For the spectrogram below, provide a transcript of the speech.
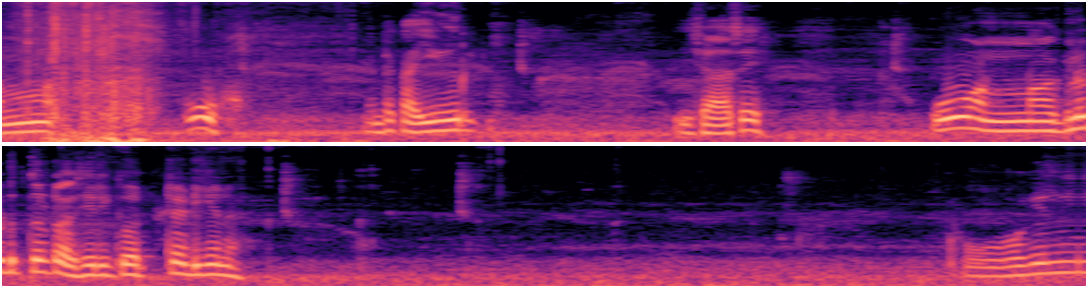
അണ്ണ. ഓ എന്റെ കൈ കയറി ഈ ശാശേ ഓ അണ്ണാക്കിലെടുത്തിട്ടോ ശരിക്കും ഒറ്റ അടിക്കണേ. പോകുന്നു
